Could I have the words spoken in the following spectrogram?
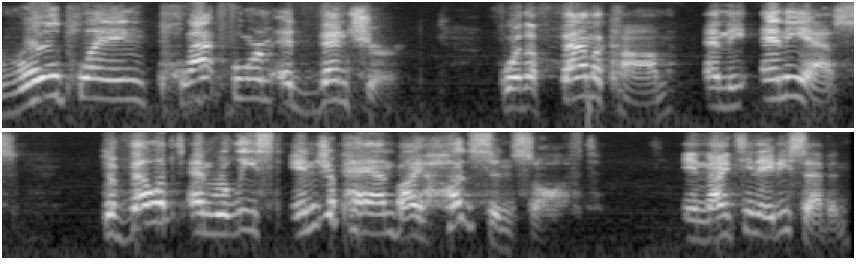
role playing platform adventure for the Famicom and the NES, developed and released in Japan by Hudson Soft in 1987,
